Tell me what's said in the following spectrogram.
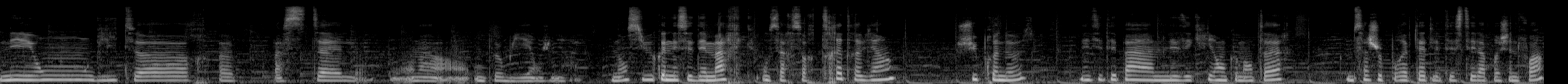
néon, glitter, euh, pastel, on, a, on peut oublier en général. Non, si vous connaissez des marques où ça ressort très très bien, je suis preneuse. N'hésitez pas à me les écrire en commentaire. Comme ça, je pourrais peut-être les tester la prochaine fois.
